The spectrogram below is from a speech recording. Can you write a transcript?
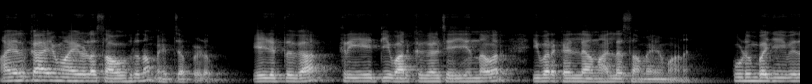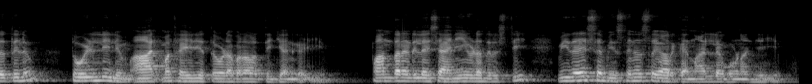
അയൽക്കാരുമായുള്ള സൗഹൃദം മെച്ചപ്പെടും. എഴുത്തുകാർ ക്രിയേറ്റീവ് വർക്കുകൾ ചെയ്യുന്നവർ ഇവർക്കെല്ലാം നല്ല സമയമാണ്. കുടുംബജീവിതത്തിലും തൊഴിലിലും ആത്മധൈര്യത്തോടെ പ്രവർത്തിക്കാൻ കഴിയും. പന്ത്രണ്ടിലെ ശനിയുടെ ദൃഷ്ടി വിദേശ ബിസിനസ്സുകാർക്ക് നല്ല ഗുണം ചെയ്യും.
